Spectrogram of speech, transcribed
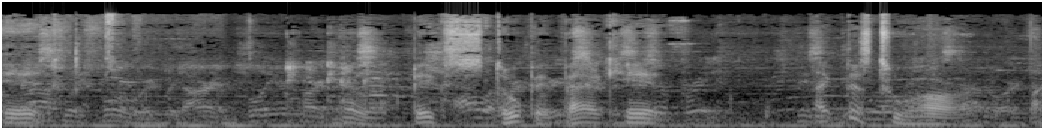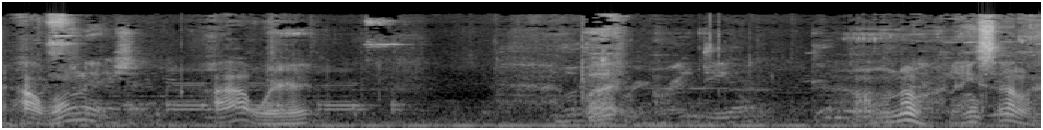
hit, the big stupid back hit. Like this too hard. Like I want it, I wear it, but I don't know. It ain't selling.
